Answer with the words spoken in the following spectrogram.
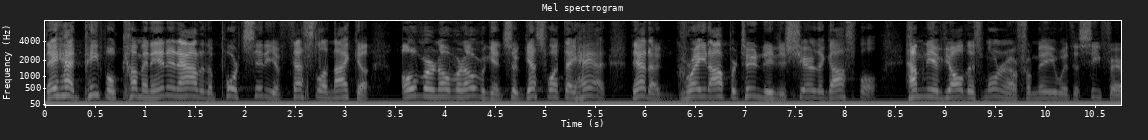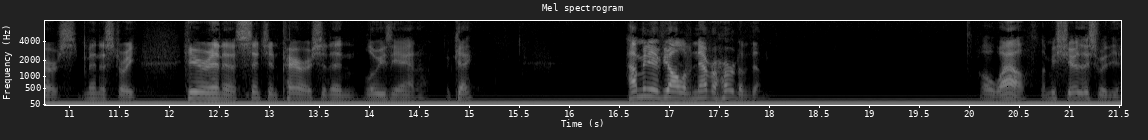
They had people coming in and out of the port city of Thessalonica over and over and over again. So, guess what they had? They had a great opportunity to share the gospel. How many of y'all this morning are familiar with the Seafarers ministry here in Ascension Parish and in Louisiana? Okay? How many of y'all have never heard of them? Oh, wow. Let me share this with you.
